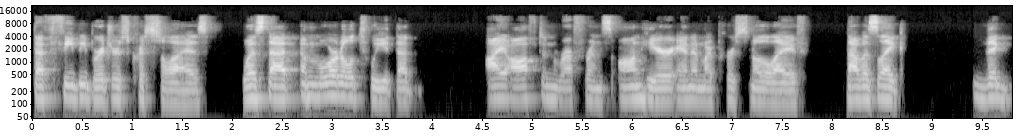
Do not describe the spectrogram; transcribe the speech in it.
that phoebe bridgers crystallized was that immortal tweet that i often reference on here and in my personal life that was like the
